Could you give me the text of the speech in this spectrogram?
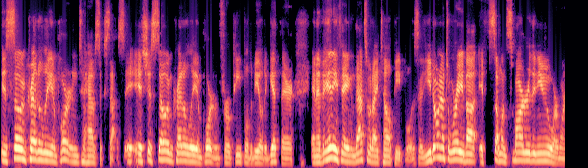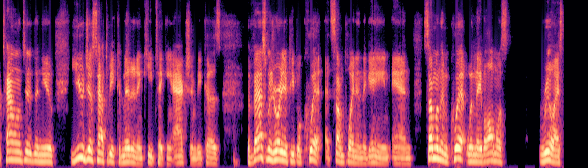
is so incredibly important to have success. It's just so incredibly important for people to be able to get there. And if anything, that's what I tell people is that you don't have to worry about if someone's smarter than you or more talented than you. You just have to be committed and keep taking action because the vast majority of people quit at some point in the game. And some of them quit when they've almost realized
